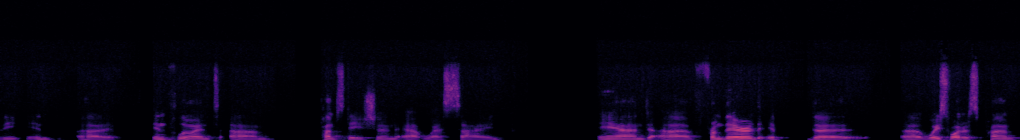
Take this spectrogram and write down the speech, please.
the in, uh, influent um, pump station at West Side. And uh, from there, if the uh, wastewater is pumped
